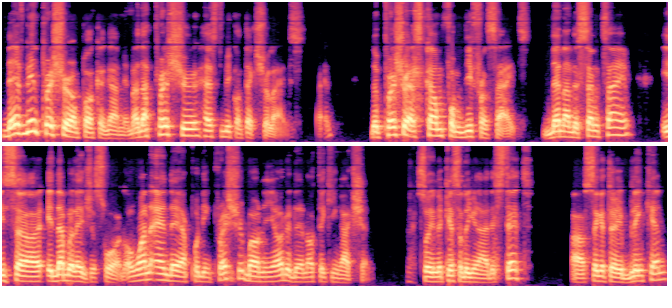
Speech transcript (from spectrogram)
There have been pressure on Paul Kagame, but that pressure has to be contextualized. Right? The pressure has come from different sides. Then at the same time, it's uh, a double-edged sword. On one end, they are putting pressure, but on the other, they're not taking action. So in the case of the United States, uh, Secretary Blinken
